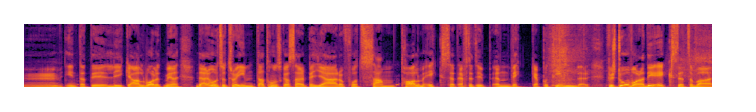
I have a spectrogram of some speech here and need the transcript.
mm, inte att det är lika allvarligt. Men jag, däremot så tror jag inte att hon ska så här begära att få ett samtal med exet efter typ en vecka på Tinder. Förstå bara det exet så bara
